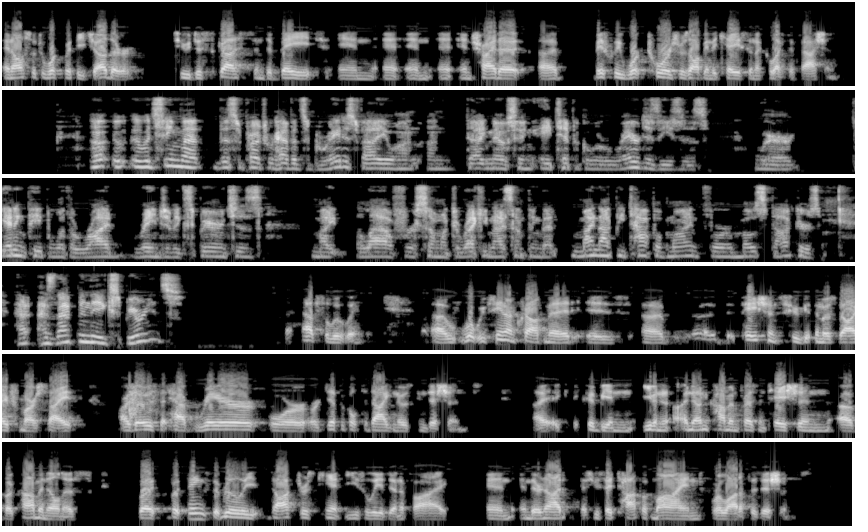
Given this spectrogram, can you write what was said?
and also to work with each other to discuss and debate and, and, and, and try to uh, basically work towards resolving the case in a collective fashion. Uh, it, would seem that this approach would have its greatest value on, on diagnosing atypical or rare diseases, where getting people with a wide range of experiences might allow for someone to recognize something that might not be top of mind for most doctors. Ha- has that been the experience? Absolutely. Uh, what we've seen on CrowdMed is uh, patients who get the most value from our site are those that have rare or, or difficult to diagnose conditions. Uh, it, it, could be an, even an uncommon presentation of a common illness, but but things that really doctors can't easily identify and, and they're not, as you say, top of mind for a lot of physicians.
